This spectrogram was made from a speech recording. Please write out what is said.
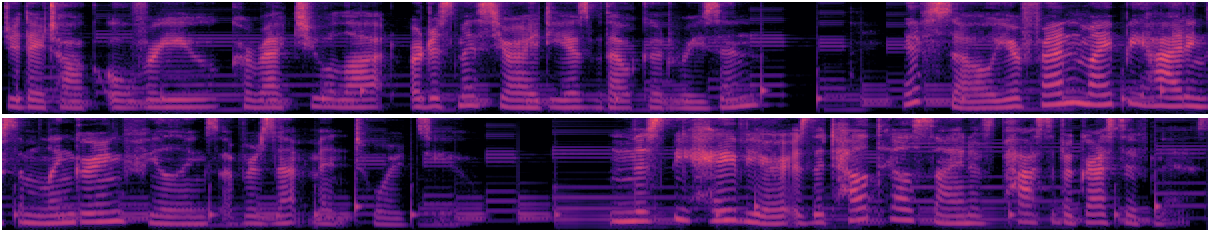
Do they talk over you, correct you a lot, or dismiss your ideas without good reason? If so, your friend might be hiding some lingering feelings of resentment towards you. And this behavior is a telltale sign of passive aggressiveness,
